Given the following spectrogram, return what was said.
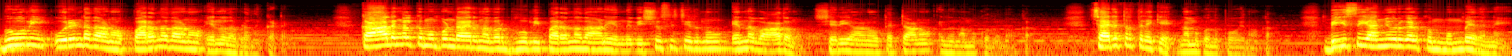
ഭൂമി ഉരുണ്ടതാണോ പരന്നതാണോ എന്നത് അവിടെ നിൽക്കട്ടെ. കാലങ്ങൾക്ക് മുമ്പുണ്ടായിരുന്നവർ ഭൂമി പരന്നതാണ് എന്ന് വിശ്വസിച്ചിരുന്നു എന്ന വാദം ശരിയാണോ തെറ്റാണോ എന്ന് നമുക്കൊന്ന് നോക്കാം. ചരിത്രത്തിലേക്ക് നമുക്കൊന്ന് പോയി നോക്കാം. ബി സി അഞ്ഞൂറുകൾക്കും മുമ്പേ തന്നെ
